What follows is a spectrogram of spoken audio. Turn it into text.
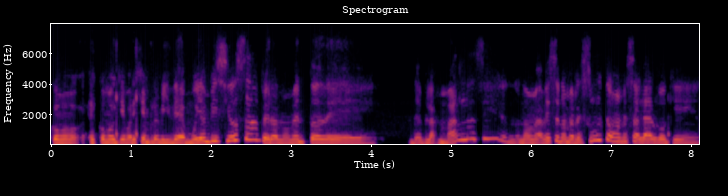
Como, es como que, por ejemplo, mi idea es muy ambiciosa, pero al momento de, de plasmarla, así, no, a veces no me resulta o me sale algo que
